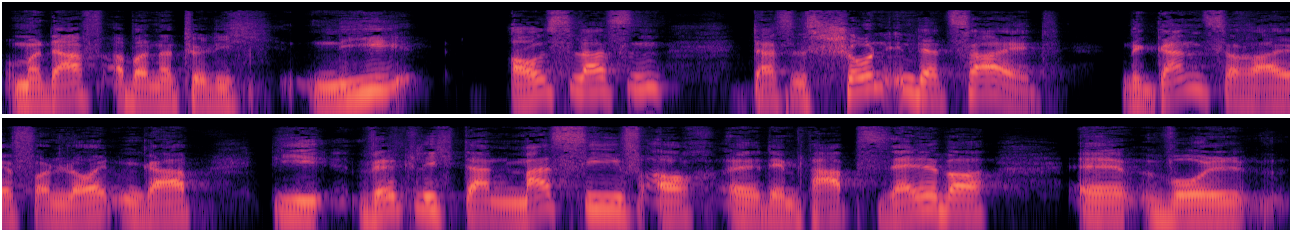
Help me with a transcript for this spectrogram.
Und man darf aber natürlich nie auslassen, dass es schon in der Zeit eine ganze Reihe von Leuten gab, die wirklich dann massiv auch äh, dem Papst selber äh, wohl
